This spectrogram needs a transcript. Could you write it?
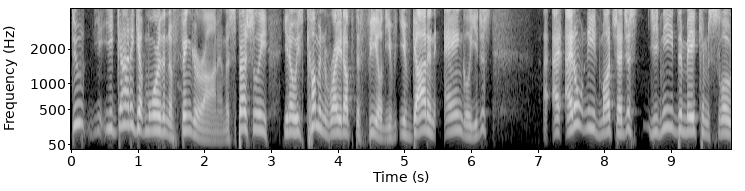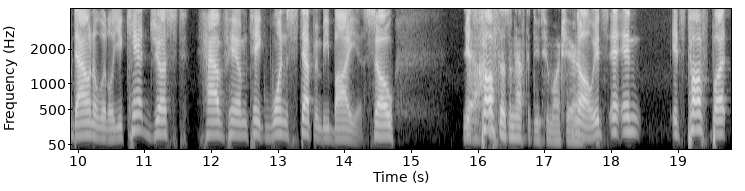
do you, got to get more than a finger on him, especially you know he's coming right up the field. You've you've got an angle. You just I, I don't need much. I just you need to make him slow down a little. You can't just have him take one step and be by you. So Yeah, It's Huff tough. Doesn't have to do too much here. no, it's and- and it's tough, but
